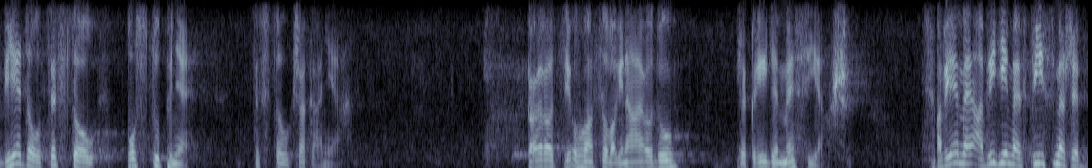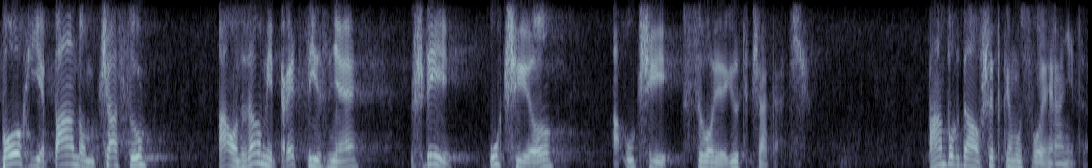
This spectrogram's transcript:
viedol cestou postupne, cestou čakania. Proroci ohlasovali národu, že príde Mesiáš. A vieme a vidíme v písme, že Boh je pánom času a on veľmi precízne vždy učil a učí svoje ľud čakať. Pán Boh dal všetkému svoje hranice.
